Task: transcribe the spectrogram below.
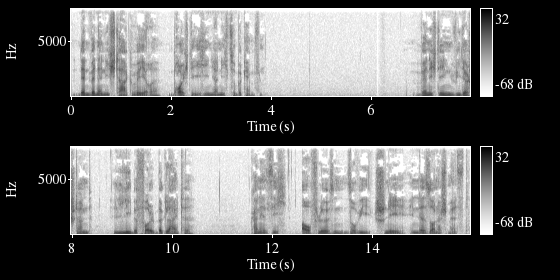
Denn wenn er nicht stark wäre, bräuchte ich ihn ja nicht zu bekämpfen. Wenn ich den Widerstand liebevoll begleite, kann er sich auflösen, so wie Schnee in der Sonne schmilzt.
